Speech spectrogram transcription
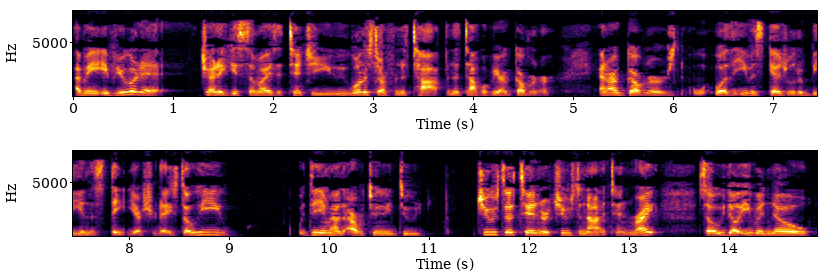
I mean, if you're going to try to get somebody's attention, you, you want to start from the top, and the top will be our governor. And our governor wasn't even scheduled to be in the state yesterday. So he didn't even have the opportunity to choose to attend or choose to not attend, right? So we don't even know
